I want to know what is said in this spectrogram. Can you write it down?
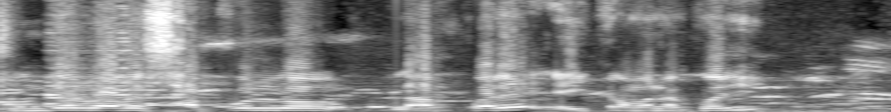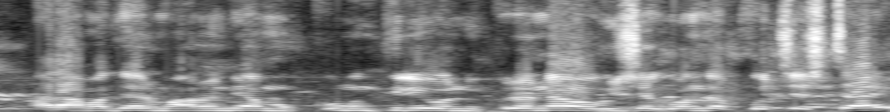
সুন্দরভাবে সাফল্য লাভ করে, এই কামনা করি। আর আমাদের মাননীয় মুখ্যমন্ত্রী অনুপ্রেরণা অভিষেক বন্দ্যোপাধ্যায় প্রচেষ্টায়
